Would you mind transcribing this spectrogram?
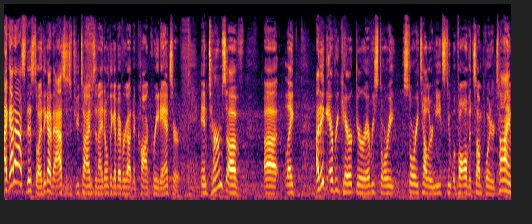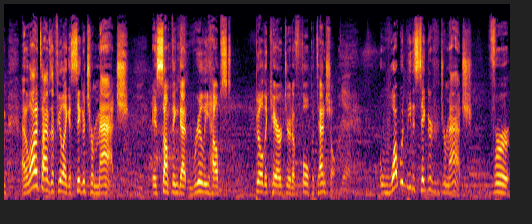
I got to ask this though. I think I've asked this a few times, and I don't think I've ever gotten a concrete answer. In terms of, uh, like, I think every character or every story storyteller needs to evolve at some point or time, and a lot of times I feel like a signature match is something that really helps build a character to full potential. Yeah. What would be the signature match for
